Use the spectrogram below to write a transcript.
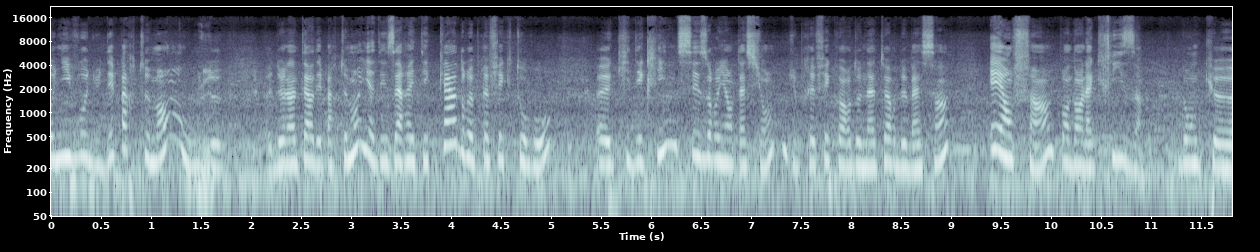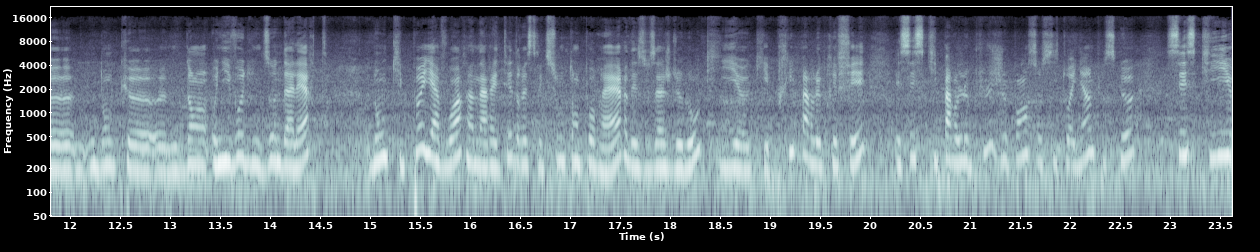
au niveau du département ou Oui. de, de l'interdépartement, il y a des arrêtés cadres préfectoraux euh, qui déclinent ces orientations du préfet coordonnateur de bassin. Et enfin, pendant la crise, donc, euh, euh, au niveau d'une zone d'alerte, il peut y avoir un arrêté de restriction temporaire des usages de l'eau qui, est pris par le préfet. Et c'est ce qui parle le plus, je pense, aux citoyens, puisque c'est ce qui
